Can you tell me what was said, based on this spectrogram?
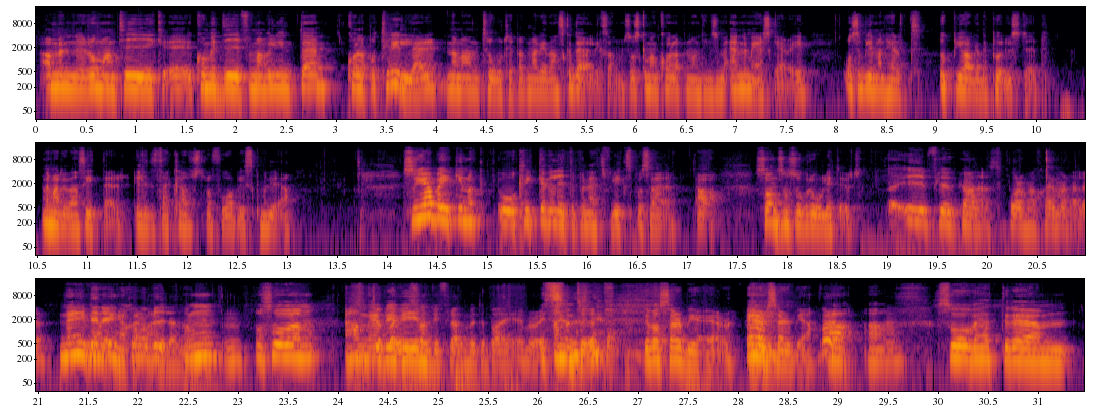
ja, men romantik, eh, komedi, för man vill ju inte kolla på thriller när man tror typ att man redan ska dö liksom. Så ska man kolla på någonting som är ännu mer scary. Och så blir man helt uppjagade puls typ. När man redan sitter i lite så här klaustrofobisk miljö. Så jag bara gick in och, och klickade lite på Netflix på så här, ja, sånt som såg roligt ut. I flygplanet på de här skärmarna eller? Nej, vi Nej, hade nej, inga skärmar. mobilen, okej. Mm. Mm. Och så um, hamnade jag bredvid... att vi flög med Dubai Emirates. Ja men typ. Det var Serbia Air. Air Serbia. Var det? Ja, ja. Så vad heter det? mm,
